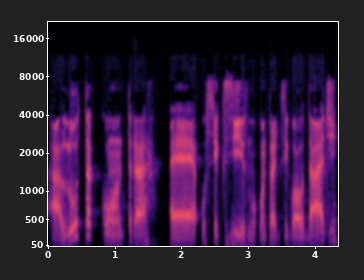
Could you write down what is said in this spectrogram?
A luta contra é, o sexismo, contra a desigualdade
